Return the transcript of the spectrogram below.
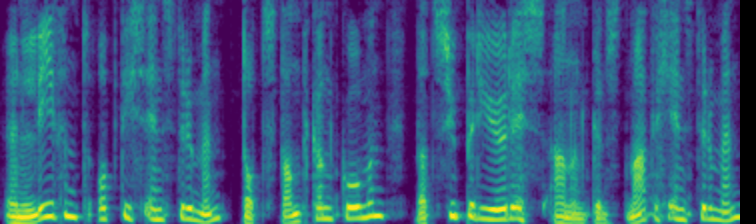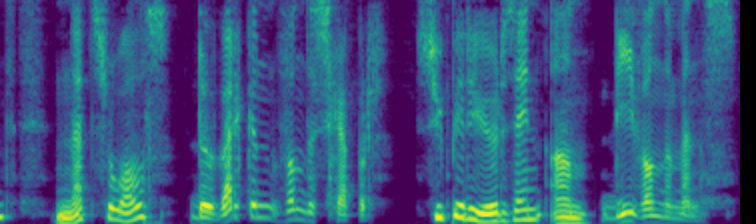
een levend optisch instrument tot stand kan komen dat superieur is aan een kunstmatig instrument, net zoals de werken van de schepper superieur zijn aan die van de mens.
